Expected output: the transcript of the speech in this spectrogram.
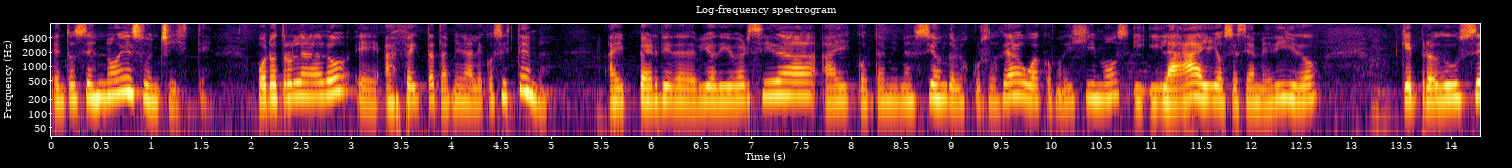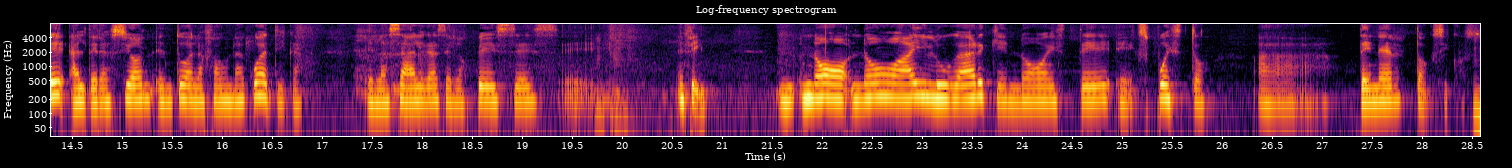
Entonces no es un chiste. Por otro lado, eh, afecta también al ecosistema. Hay pérdida de biodiversidad, hay contaminación de los cursos de agua, como dijimos, y, y la hay, o sea, se ha medido que produce alteración en toda la fauna acuática, en las algas, en los peces, eh, en fin. No, no hay lugar que no esté expuesto a tener tóxicos.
